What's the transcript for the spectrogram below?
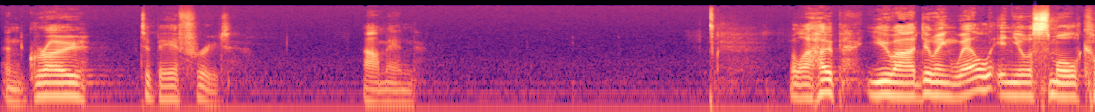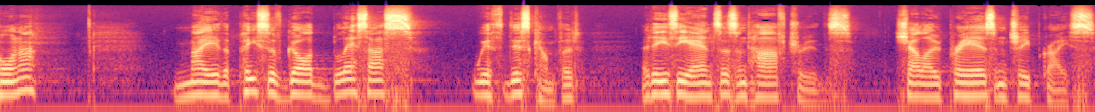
and grow to bear fruit. Amen. Well, I hope you are doing well in your small corner. May the peace of God bless us with discomfort at easy answers and half truths, shallow prayers and cheap grace,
